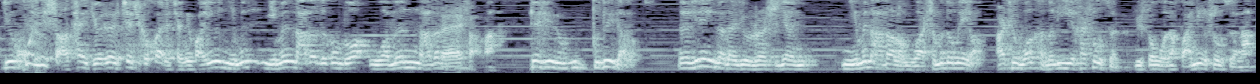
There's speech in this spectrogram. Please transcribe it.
就获益少，他也觉得这是个坏的全球化，因为你们你们拿到的更多，我们拿到的太少了，这是一种不对等。那另一个呢，就是说实际上你们拿到了，我什么都没有，而且我可能利益还受损了，比如说我的环境受损了，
